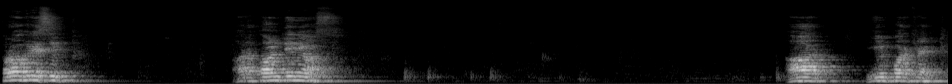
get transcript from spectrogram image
Progressive or continuous or imperfect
